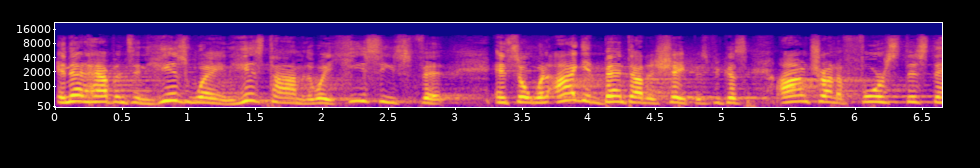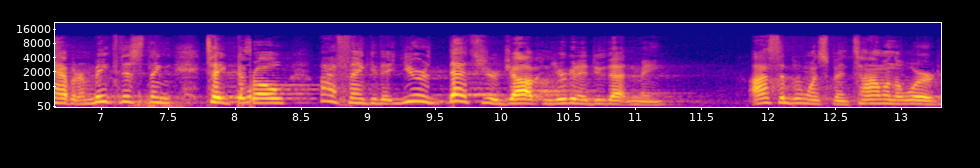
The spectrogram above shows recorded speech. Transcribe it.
And that happens in His way, in His time, in the way He sees fit. And so when I get bent out of shape, it's because I'm trying to force this to happen or make this thing take row. I thank you that you're, that's your job and you're going to do that in me. I simply want to spend time on the Word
